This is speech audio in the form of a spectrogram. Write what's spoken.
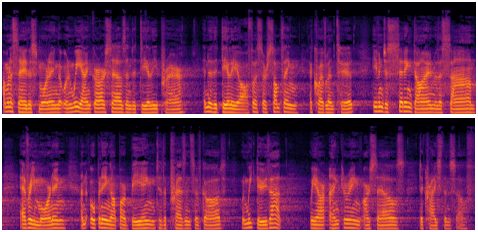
I want to say this morning that when we anchor ourselves into daily prayer, into the daily office, or something equivalent to it, even just sitting down with a psalm every morning and opening up our being to the presence of God, when we do that, we are anchoring ourselves to Christ Himself.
